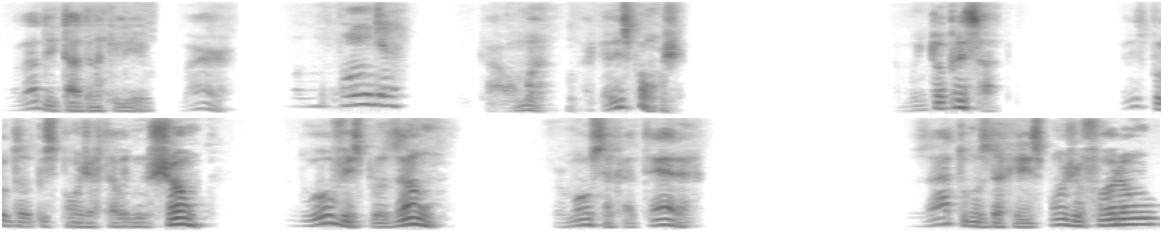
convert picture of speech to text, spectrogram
estava lá deitada naquele mar. Esponja. Calma, aquela esponja. Muito apressado. Esplo- esponja que estava ali no chão, quando houve a explosão, formou-se a cratera, os átomos daquela esponja foram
